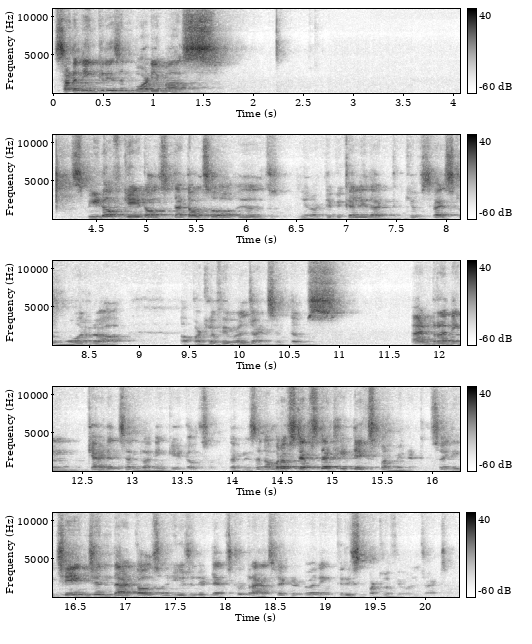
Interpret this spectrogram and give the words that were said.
sudden increase in body mass, speed of gait also that also is you know typically that gives rise to more uh, uh, patellofemoral joint symptoms and running cadence and running gait also that means the number of steps that he takes per minute so any change in that also usually tends to translate into an increased patellofemoral joint symptoms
